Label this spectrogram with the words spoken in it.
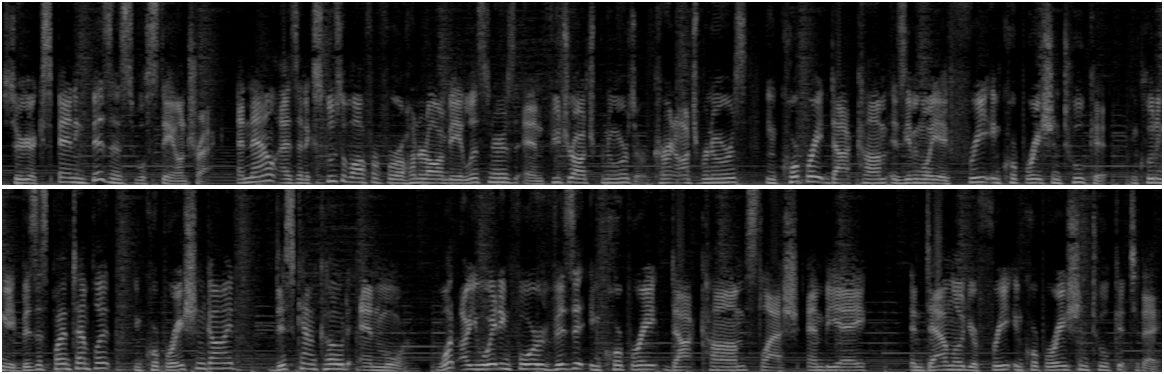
so your expanding business will stay on track. And now, as an exclusive offer for $100 MBA listeners and future entrepreneurs or current entrepreneurs, Incorporate.com is giving away a free incorporation toolkit, including a business plan template, incorporation guide, discount code, and more. What are you waiting for? Visit Incorporate.com slash MBA and download your free incorporation toolkit today.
